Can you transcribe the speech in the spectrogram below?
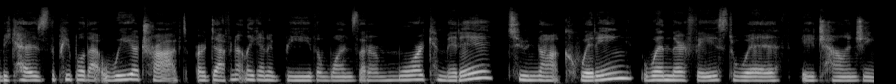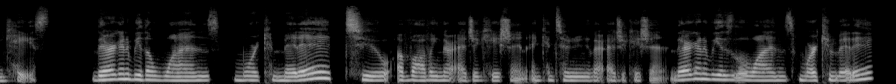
because the people that we attract are definitely going to be the ones that are more committed to not quitting when they're faced with a challenging case they're going to be the ones more committed to evolving their education and continuing their education. They're going to be the ones more committed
